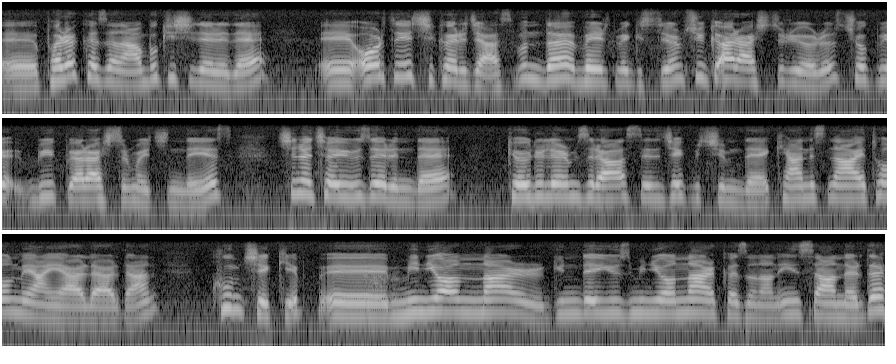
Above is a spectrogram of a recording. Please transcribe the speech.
e, para kazanan bu kişileri de e, ortaya çıkaracağız. Bunu da belirtmek istiyorum. Çünkü araştırıyoruz. Çok bir- büyük bir araştırma içindeyiz. Çine çayı üzerinde köylülerimizi rahatsız edecek biçimde kendisine ait olmayan yerlerden kum çekip e, milyonlar, günde yüz milyonlar kazanan insanları da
